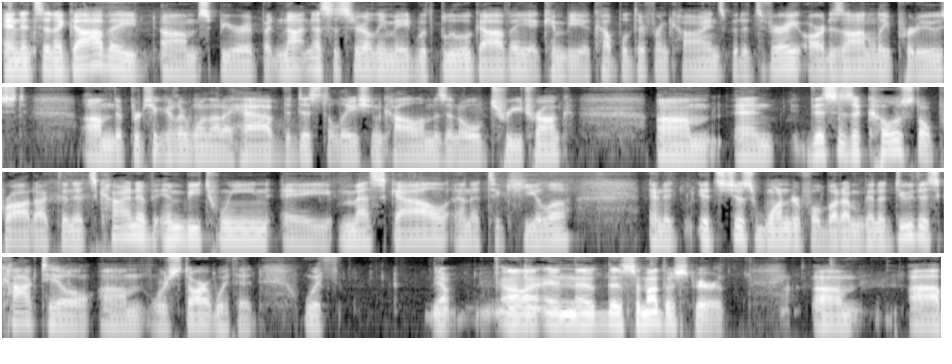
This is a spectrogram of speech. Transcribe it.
and it's an agave um, spirit but not necessarily made with blue agave. It can be a couple different kinds but it's very artisanally produced. Um, the particular one that I have the distillation column is an old tree trunk um, and this is a coastal product, and it's kind of in between a mezcal and a tequila. And it, it's just wonderful. But I'm going to do this cocktail, um, or start with it, with. Yep. Uh, and there's some other spirit. Um, uh,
